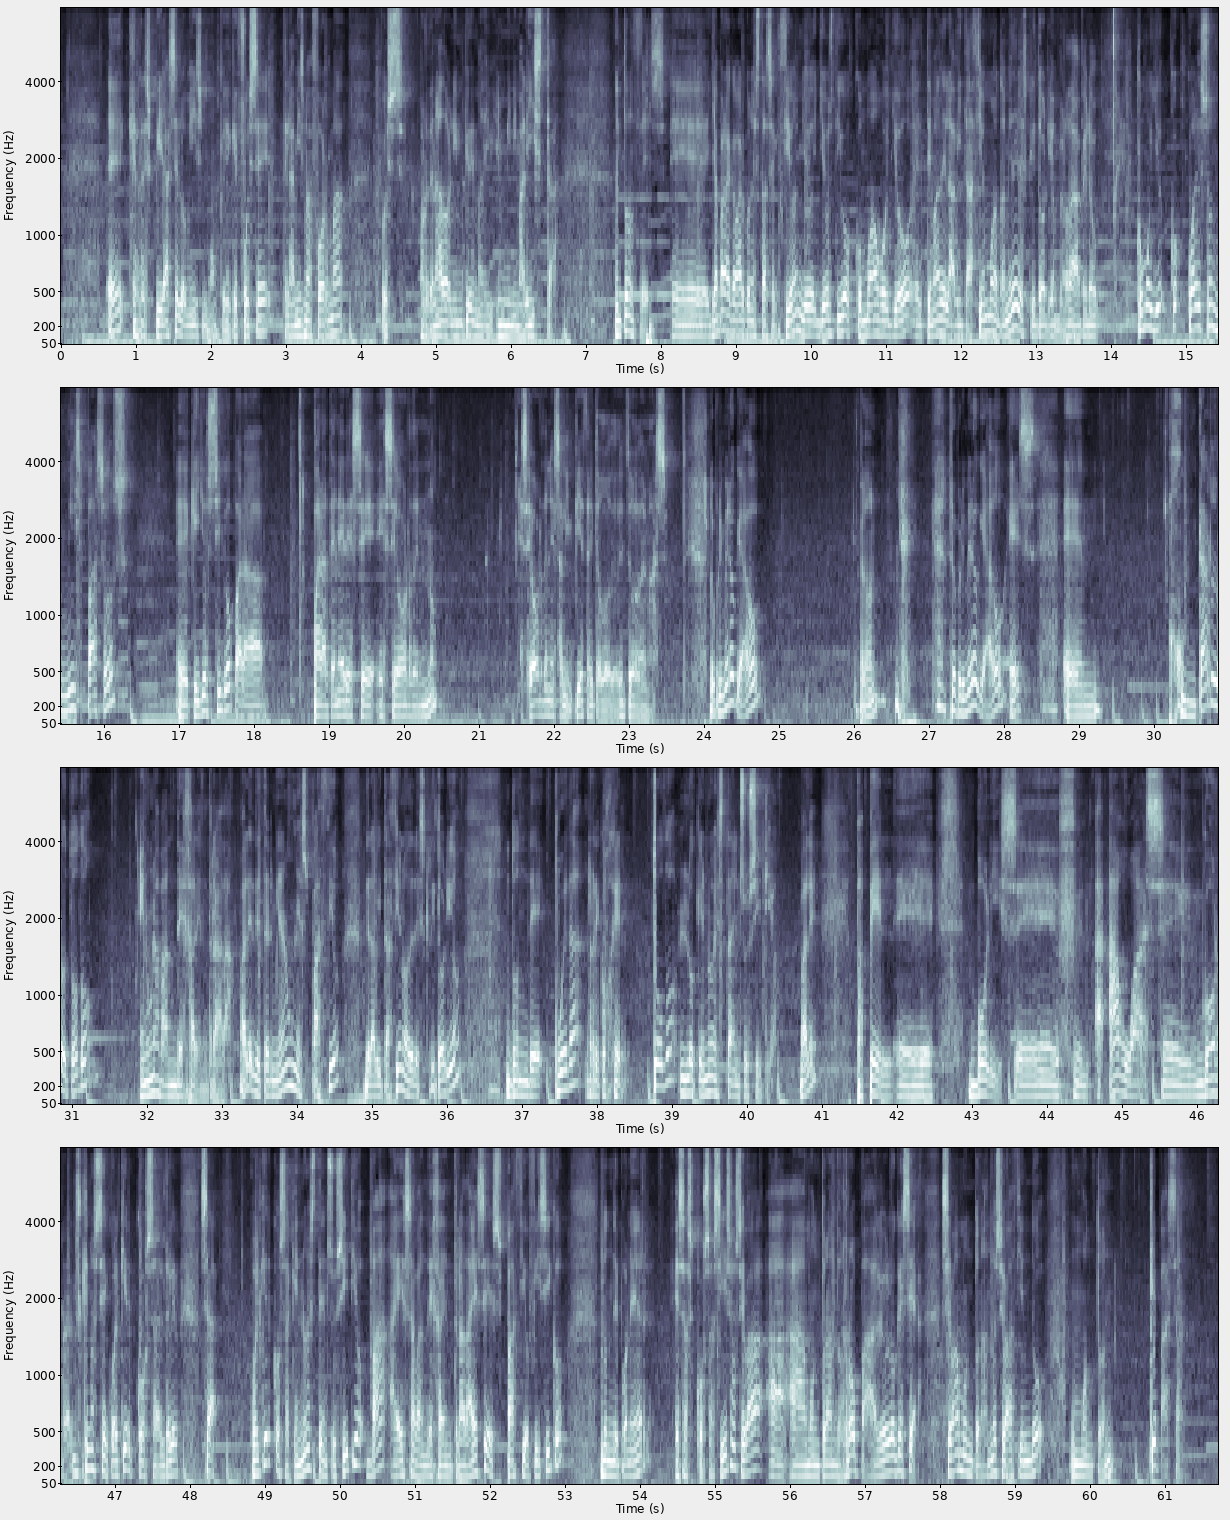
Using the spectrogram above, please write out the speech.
eh, que respirase lo mismo, que, fuese de la misma forma, pues ordenado, limpio y minimalista. Entonces, eh, ya para acabar con esta sección, yo, os digo cómo hago yo el tema de la habitación, bueno, también del escritorio, en verdad, pero cómo yo, cuáles son mis pasos eh, que yo sigo para, para tener ese, ese orden, ¿no? Ese orden, esa limpieza y todo, y todo lo demás. Lo primero que hago, perdón, lo primero que hago es em, juntarlo todo en una bandeja de entrada, ¿vale? Determinar un espacio de la habitación o del escritorio donde pueda recoger todo lo que no está en su sitio, ¿vale? Papel, eh, bolis, eh, aguas, eh, gorras, es que no sé, cualquier cosa, el o sea, cualquier cosa que no esté en su sitio va a esa bandeja de entrada, a ese espacio físico donde poner esas cosas. Y eso se va amontonando, ropa, lo que sea, se va amontonando, se va haciendo un montón. ¿Qué pasa?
